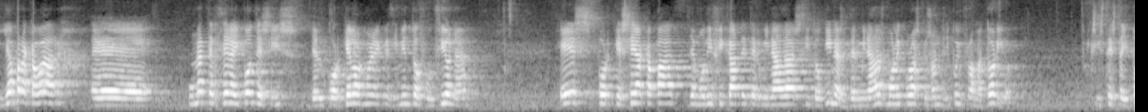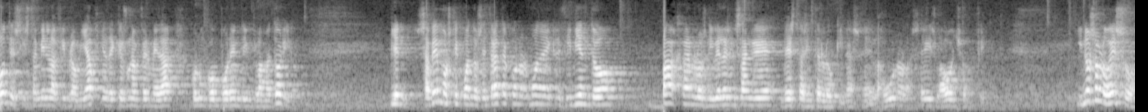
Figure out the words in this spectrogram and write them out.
Y ya para acabar, eh, una tercera hipótesis del por qué la hormona de crecimiento funciona es porque sea capaz de modificar determinadas citoquinas, determinadas moléculas que son de tipo inflamatorio. Existe esta hipótesis también en la fibromialgia de que es una enfermedad con un componente inflamatorio. Bien, sabemos que cuando se trata con hormona de crecimiento bajan los niveles en sangre de estas interleuquinas, ¿eh? la 1, la 6, la 8, en fin. Y no solo eso,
